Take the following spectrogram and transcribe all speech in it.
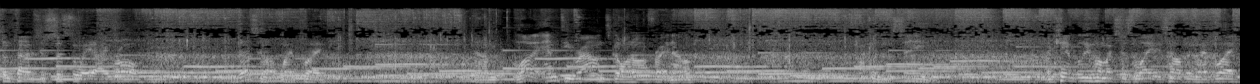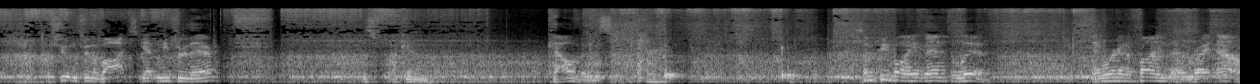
Sometimes it's just the way I roll. It does help my play. Um, a lot of empty rounds going off right now. Fucking insane. I can't believe how much this light is helping my play. Shooting through the box, getting me through there. This fucking Calvin's. Some people ain't meant to live. And we're gonna find them right now.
